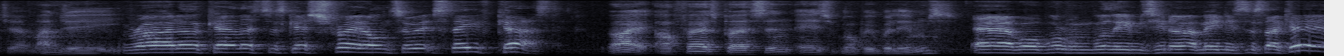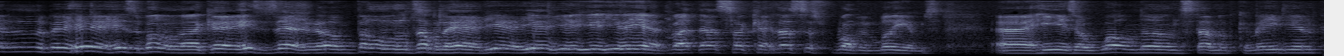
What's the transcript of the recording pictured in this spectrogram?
Jumanji. Right, okay, let's just get straight on to it. Steve, cast. Right, our first person is Robbie Williams. Uh, well, Robin Williams, you know what I mean? It's just like, hey, a little bit here, here's a bottle, like, hey, here's his head, you know, bottle on top of the head, yeah, yeah, yeah, yeah, yeah, yeah. Right, that's okay, that's just Robin Williams. Uh, he is a well-known stand-up comedian,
